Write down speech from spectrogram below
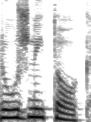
kružni tok.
